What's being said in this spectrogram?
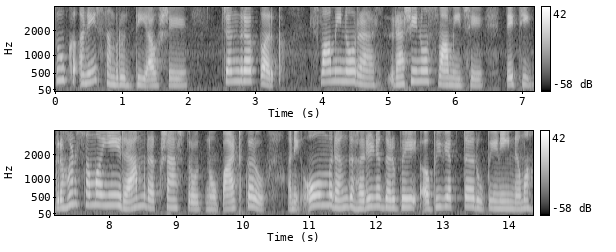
સુખ અને સમૃદ્ધિ આવશે. ચંદ્ર કર્ક સ્વામીનો રાશિનો સ્વામી છે. તેથી ગ્રહણ સમયે રામ રક્ષા સ્ત્રોતનો પાઠ કરો અને ઓમ રંગ હરિણ ગર્ભે અભિવ્યક્ત રૂપિણી નમઃ.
